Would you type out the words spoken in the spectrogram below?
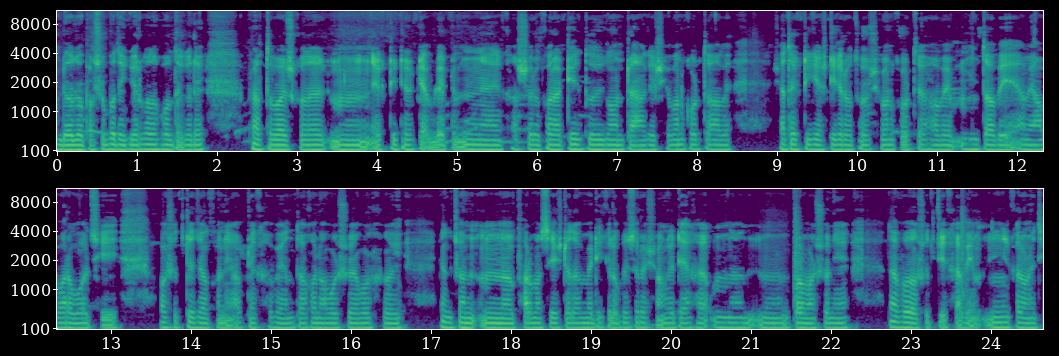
ডোজ ও পার্শ্ব প্রতিক্রিয়ার কথা বলতে গেলে প্রাপ্তবয়স্কদের একটি ট্যাবলেট কাজ শুরু করা ঠিক দুই ঘণ্টা আগে সেবন করতে হবে। সাথে একটি গ্যাস্ট্রিকের ওষুধ সেবন করতে হবে। তবে আমি আবারও বলছি, ওষুধটি যখনই আপনি খাবেন, তখন অবশ্যই অবশ্যই একজন ফার্মাসিস্ট অথবা মেডিকেল অফিসারের সঙ্গে দেখা পরামর্শ নিয়ে তারপর ওষুধটি খাবে। কারণ এটি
